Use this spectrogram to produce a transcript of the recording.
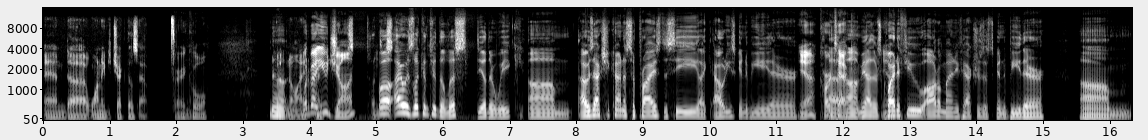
and uh, wanting to check those out. Very cool. No, But no, I- what about I- you, John? tons Well, I was looking through the list the other week. Um, I was actually kind of surprised to see like Audi's going to be there. Yeah, car Uh, tech. um, yeah, there's Yeah. quite a few auto manufacturers that's going to be there. Um,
